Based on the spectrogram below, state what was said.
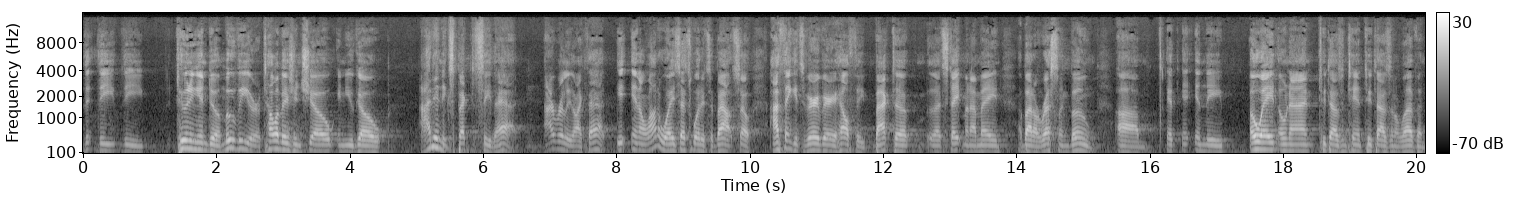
the, the, the tuning into a movie or a television show and you go, I didn't expect to see that. I really like that. I in a lot of ways, that's what it's about. So I think it's very, very healthy. Back to that statement I made about a wrestling boom. Um, it, in the 08, 09, 2010, 2011,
